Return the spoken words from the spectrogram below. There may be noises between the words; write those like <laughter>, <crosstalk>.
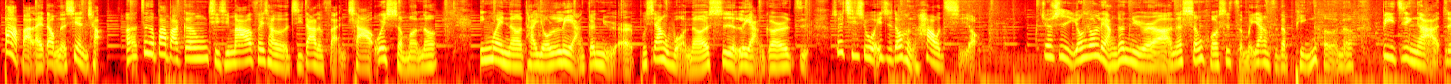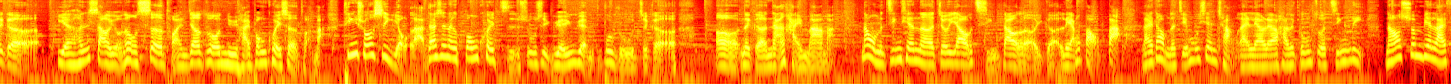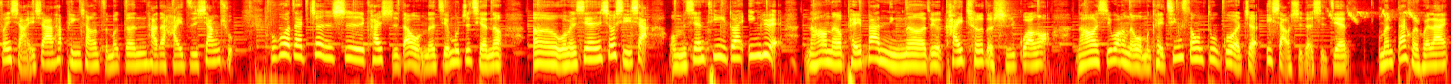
爸爸来到我们的现场，呃，这个爸爸跟琪琪妈非常有极大的反差，为什么呢？因为呢，他有两个女儿，不像我呢是两个儿子，所以其实我一直都很好奇哦，就是拥有两个女儿啊，那生活是怎么样子的平和呢？毕竟啊，这个也很少有那种社团叫做女孩崩溃社团嘛，听说是有啦，但是那个崩溃指数是远远不如这个呃那个男孩妈妈。那我们今天呢，就邀请到了一个两宝爸来到我们的节目现场，来聊聊他的工作经历，然后顺便来分享一下他平常怎么跟他的孩子相处。不过在正式开始到我们的节目之前呢，呃，我们先休息一下，我们先听一段音乐，然后呢陪伴您呢这个开车的时光哦，然后希望呢我们可以轻松度过这一小时的时间。我们待会回来。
